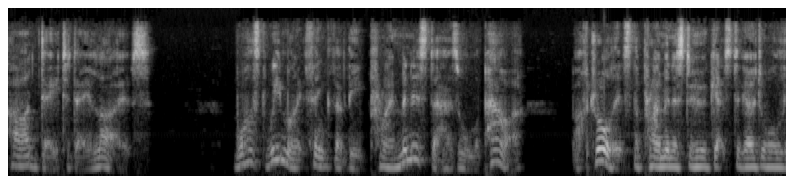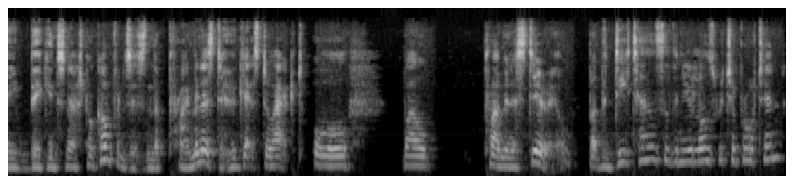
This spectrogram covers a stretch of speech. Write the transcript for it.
our day to day lives. Whilst we might think that the Prime Minister has all the power, after all, it's the Prime Minister who gets to go to all the big international conferences and the Prime Minister who gets to act all, well, prime ministerial. But the details of the new laws which are brought in,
